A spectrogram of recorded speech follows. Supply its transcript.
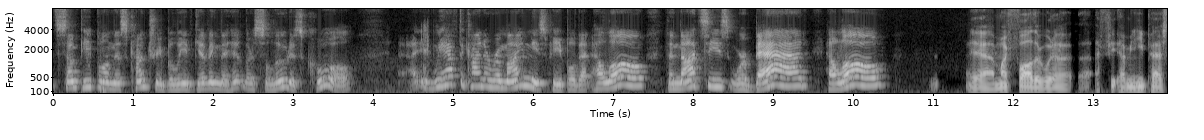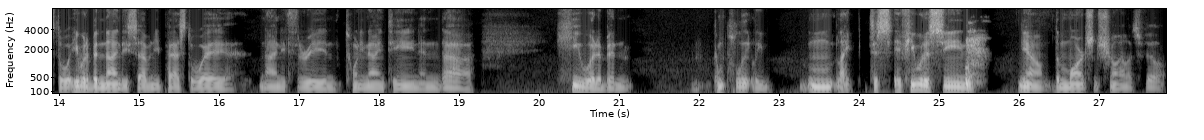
some people in this country believe giving the Hitler salute is cool, we have to kind of remind these people that, hello, the Nazis were bad. Hello. Yeah, my father would have. I mean, he passed away. He would have been ninety-seven. He passed away uh, ninety-three in twenty nineteen, and uh, he would have been completely mm, like just if he would have seen, you know, the march in Charlottesville,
